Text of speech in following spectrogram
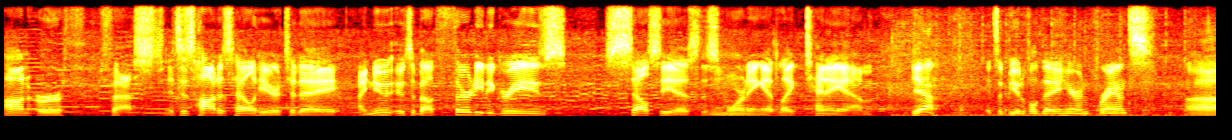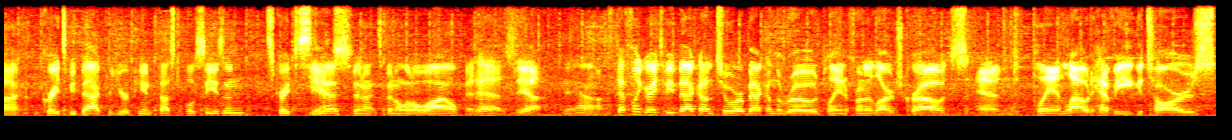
on Earth Fest. It's as hot as hell here today. I knew it was about 30 degrees Celsius this morning at like 10 a.m. Yeah, it's a beautiful day here in France. Uh, great to be back for European festival season. It's great to see you. It's been, it's been a little while. It has, yeah. Yeah. It's Definitely great to be back on tour, back on the road, playing in front of large crowds, and playing loud, heavy guitars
